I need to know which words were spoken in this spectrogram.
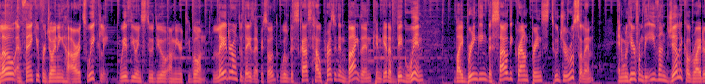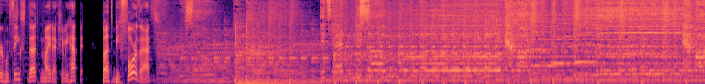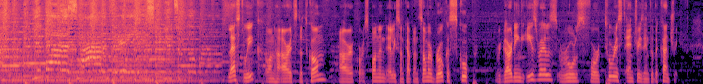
Hello, and thank you for joining Haaretz Weekly. With you in studio, Amir Tibon. Later on today's episode, we'll discuss how President Biden can get a big win by bringing the Saudi crown prince to Jerusalem, and we'll hear from the evangelical writer who thinks that might actually happen. But before that, so. Last week on Haaretz.com, our correspondent Allison Kaplan Sommer broke a scoop regarding Israel's rules for tourist entries into the country.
